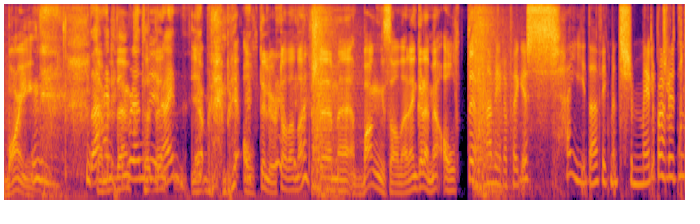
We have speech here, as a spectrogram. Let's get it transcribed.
Boing. Der Den- den- ble en. Jeg blir, alltid lurt av den der. Det med bang, sa han der. Den glemmer jeg alltid. Den er bilopphøggers. Hei, der fikk vi et smell på slutten.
